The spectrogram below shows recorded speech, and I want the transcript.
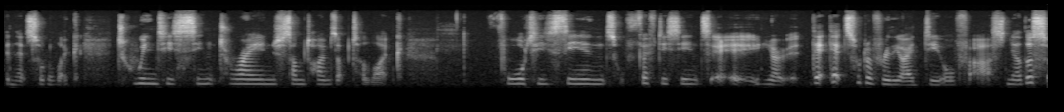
in that sort of like 20 cent range, sometimes up to like 40 cents or 50 cents, eh, eh, you know, that, that's sort of really ideal for us. Now, this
